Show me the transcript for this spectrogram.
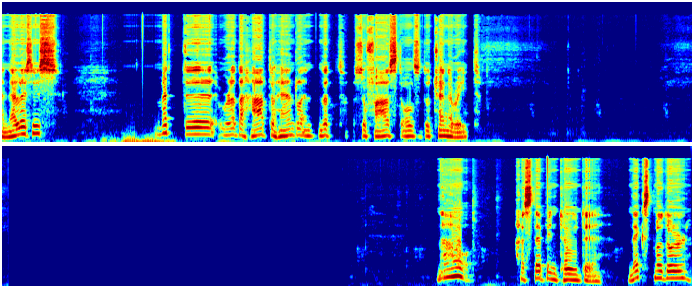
analysis but uh, rather hard to handle and not so fast also to generate. Now I step into the next module,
